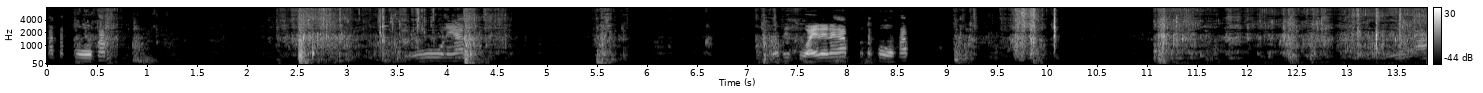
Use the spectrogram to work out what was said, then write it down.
ปลาตะโกครับ โอ้นี่ครับสวยเลยนะครับปลาตะโกครับโอ้ปลา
